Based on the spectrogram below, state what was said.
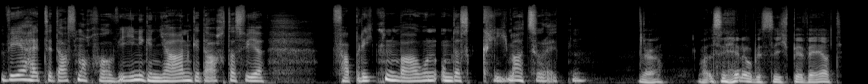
Wer hätte das noch vor wenigen Jahren gedacht, dass wir Fabriken bauen, um das Klima zu retten? Ja, mal sehen, ob es sich bewährt.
